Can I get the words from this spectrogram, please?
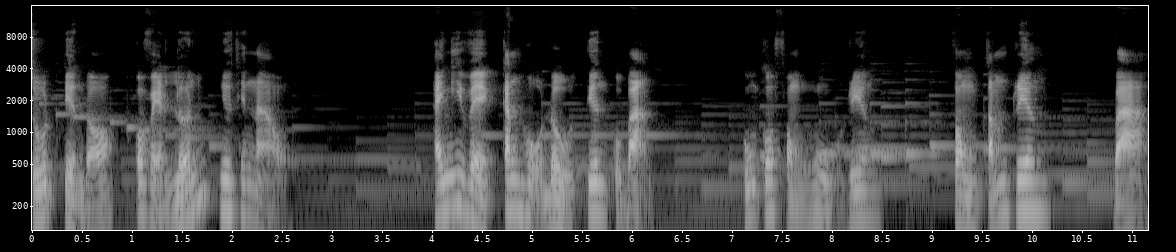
số tiền đó có vẻ lớn như thế nào. Hãy nghĩ về căn hộ đầu tiên của bạn, cũng có phòng ngủ riêng, phòng tắm riêng và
